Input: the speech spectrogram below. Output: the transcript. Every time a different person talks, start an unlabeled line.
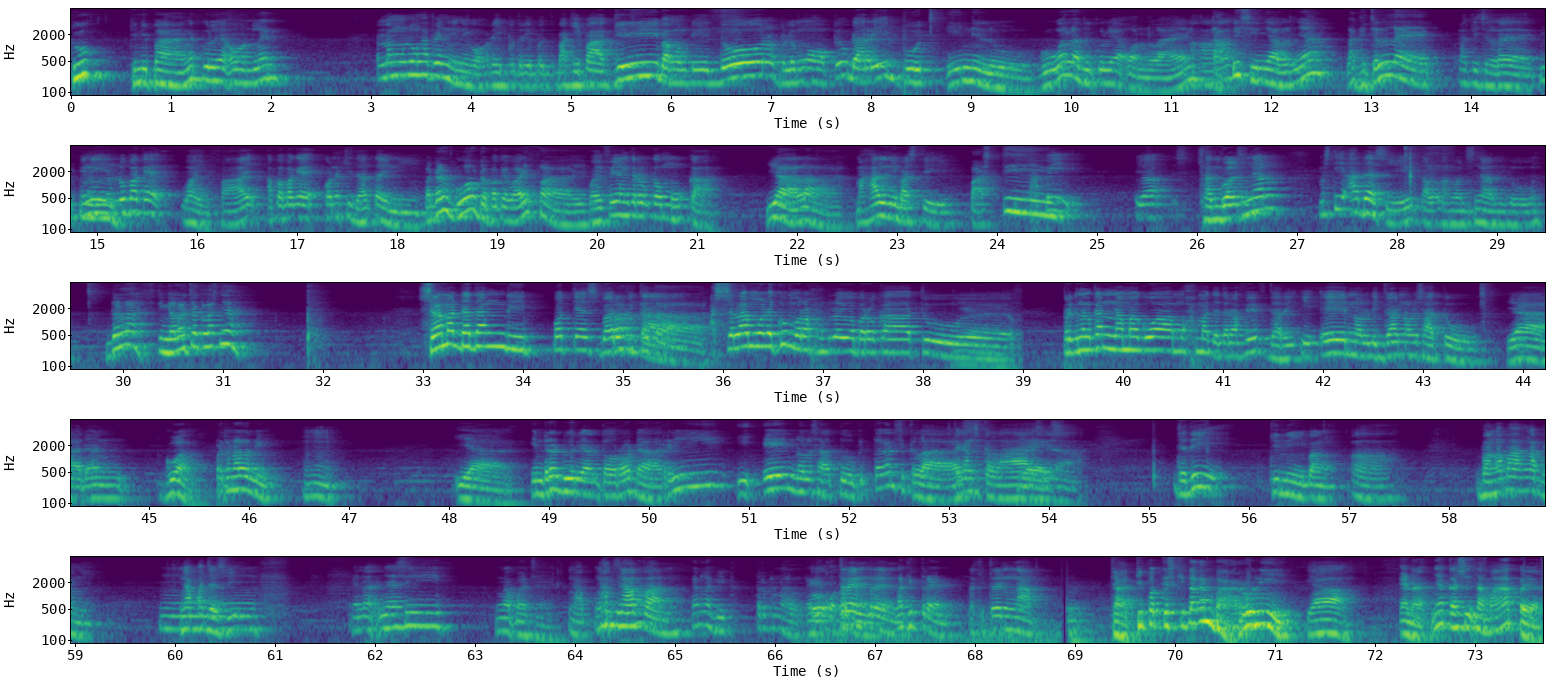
Duh, gini banget kuliah online.
Emang lu ngapain ini kok ribut-ribut pagi-pagi bangun tidur belum ngopi udah ribut.
Ini loh, gua lagi kuliah online,
Ah.
tapi sinyalnya lagi jelek.
Lagi jelek.
Mm-mm.
Ini lu pakai wifi apa pakai koneksi data ini?
Padahal gua udah pakai wifi.
Wifi yang terkemuka.
Iyalah,
Mahal nih pasti.
pasti.
Tapi ya gangguan sinyal mesti ada sih kalau gangguan sinyal itu.
Udahlah, tinggal aja kelasnya.
Selamat datang di podcast baru kita.
kita.
Assalamualaikum warahmatullahi wabarakatuh.
Ya.
Perkenalkan nama gua Muhammad Eda Rafif dari E IE 0301.
Ya, dan gua perkenalan nih.
Hmm.
Ya, Indra Dwi Riantoro dari IE 01. Kita kan sekelas.
Kita kan sekelas
Yes.
ya. Jadi gini bang, Eh, bang apa ngap ini?
Hmm,
Ngap aja sih.
Enaknya sih ngap aja.
Ngap ngap ngapan?
Kan lagi terkenal.
Oh,
kok
tren,
terkenal?
tren.
Lagi tren.
Lagi tren ngap.
Jadi podcast kita kan baru nih.
Ya,
Enaknya kasih nama apa ya?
